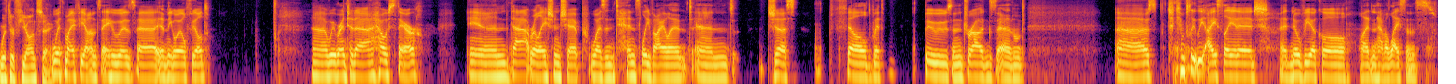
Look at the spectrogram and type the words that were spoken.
with your fiance. with my fiance, who was uh, in the oil field. Uh, we rented a house there, and that relationship was intensely violent and just filled with booze and drugs and uh, I was completely isolated. I had no vehicle. Well, I didn't have a license,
